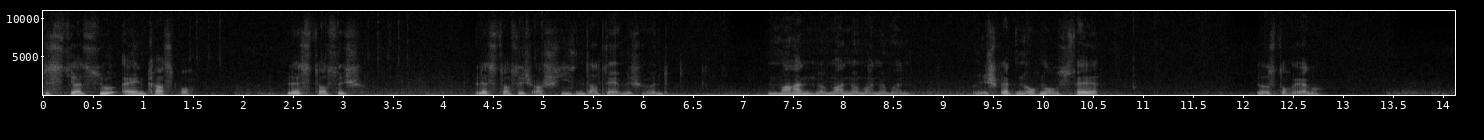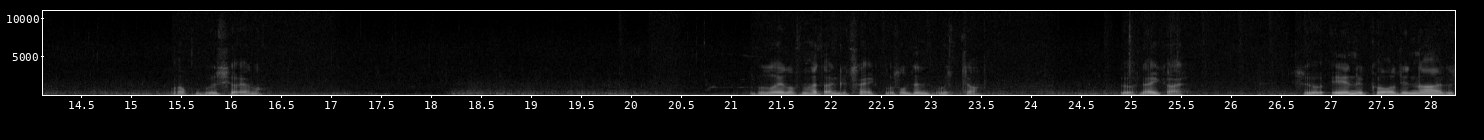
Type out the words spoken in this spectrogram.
bist ja so ein Kasper. Lässt er sich lässt er sich erschießen, der dämliche Hund. Mann, oh Mann, oh Mann, oh Mann. Und ich retten auch noch das Fell. Hier ist doch einer. Wo ist hier einer? Ist einer auf dem Hut angezeigt. Wo ist er denn? Wo ist der? So, na egal. So, eine Koordinate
